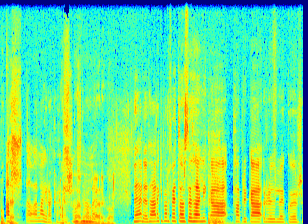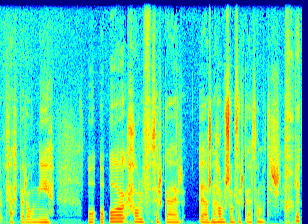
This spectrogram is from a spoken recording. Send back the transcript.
Ok, alltaf að læra krakkar er að það er ekki bara fetaostur, það er líka paprika, rauðlaugur, pepperoni og, og, og hálfþurkaðir eða svona hálfsólþurkaðir tómatar. Ég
